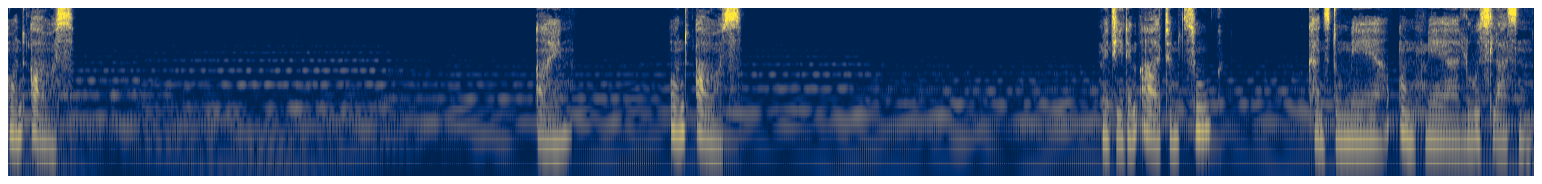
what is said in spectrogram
und aus. Ein und aus. Mit jedem Atemzug kannst du mehr und mehr loslassen.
